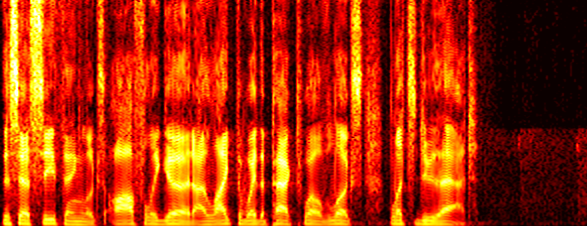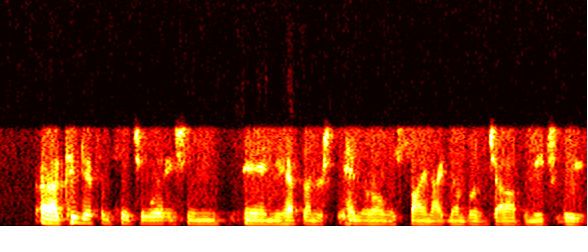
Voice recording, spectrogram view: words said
This SC thing looks awfully good. I like the way the Pac 12 looks. Let's do that. Uh, two different situations, and you have to understand there are only finite number of jobs in each league.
